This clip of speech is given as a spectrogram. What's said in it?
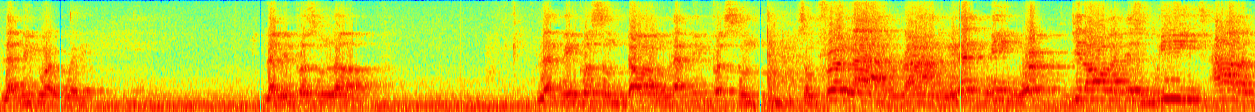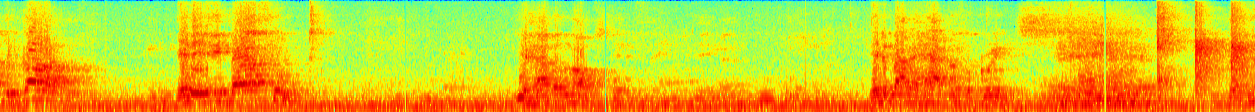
Let me work with it. Let me put some love. Let me put some dung. Let me put some, some fertilizer around and let me work, get all of this weeds out of the garden. And if you bear fruit, you haven't lost anything. Anybody happy for grace? That he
